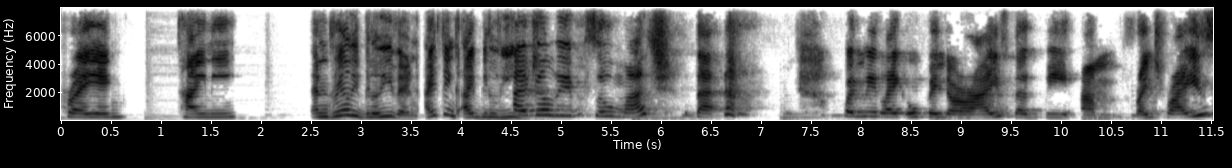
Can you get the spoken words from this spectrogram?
praying, tiny, and really believing. I think I believe. I believe so much that when we like opened our eyes, that'd be um French fries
